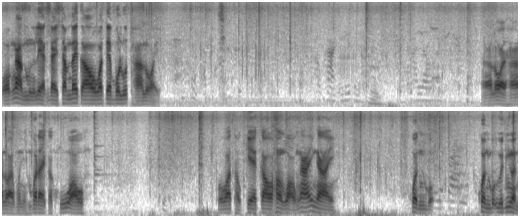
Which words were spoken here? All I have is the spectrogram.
ออกงานมือแรกได้จำได้ก็เอาว่าแต่บรุษหาลอยหาร้อยหาร้อยมื้อนี้บ่ได้ก็คูเอา เพราะว่าเฒ่าแก่เก่าเฮาเว้าง่ายง่ายคนบ่คนบ่อื่นเงิน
